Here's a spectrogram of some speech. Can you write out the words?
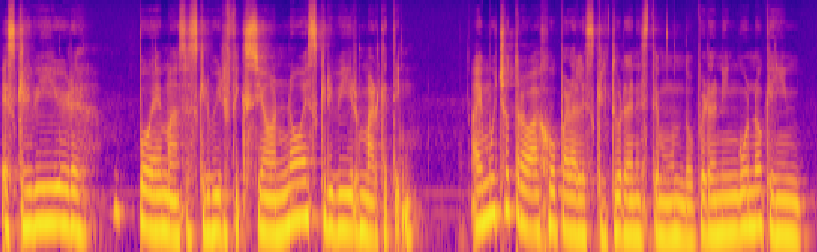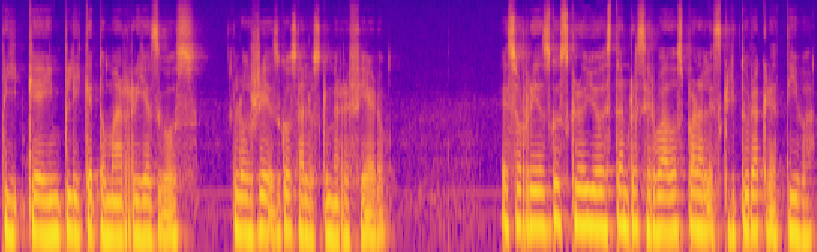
Escribir poemas, escribir ficción, no escribir marketing. Hay mucho trabajo para la escritura en este mundo, pero ninguno que, implique tomar riesgos, los riesgos a los que me refiero. Esos riesgos creo yo están reservados para la escritura creativa,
